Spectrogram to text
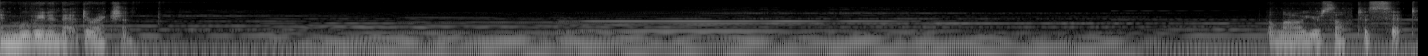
in moving in that direction. Allow yourself to sit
